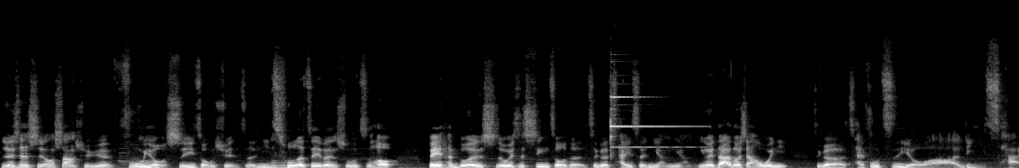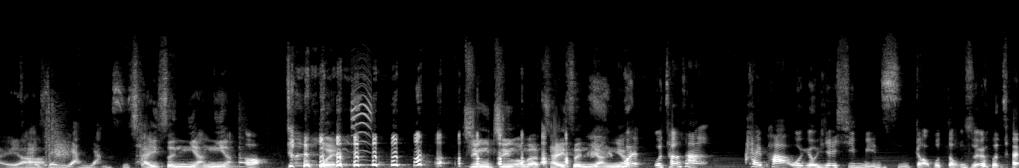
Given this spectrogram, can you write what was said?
人生实用商学院，富有是一种选择。嗯、你出了这本书之后，被很多人视为是行走的这个财神娘娘，因为大家都想要为你这个财富自由啊、理财啊。财神娘娘是财神娘娘哦，对，啾啾，我们财神娘娘。对，我常常。害怕我有一些新名词搞不懂，所以我才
